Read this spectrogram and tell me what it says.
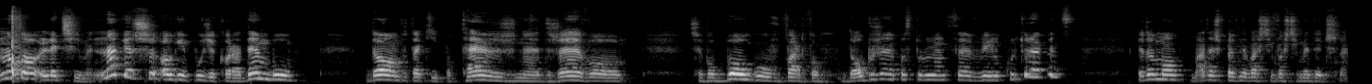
No to lecimy. Na pierwszy ogień pójdzie kora dębu. Dąb to takie potężne drzewo, drzewo bogów, bardzo dobrze prosperujące w wielu kulturach, więc wiadomo, ma też pewne właściwości medyczne.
